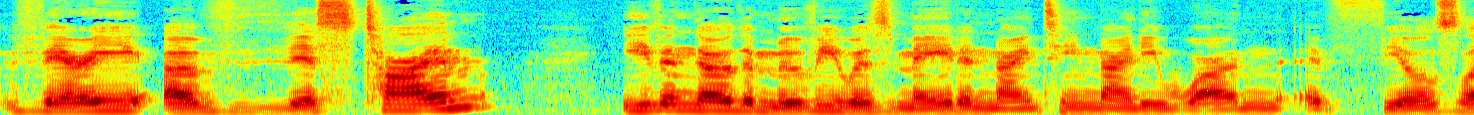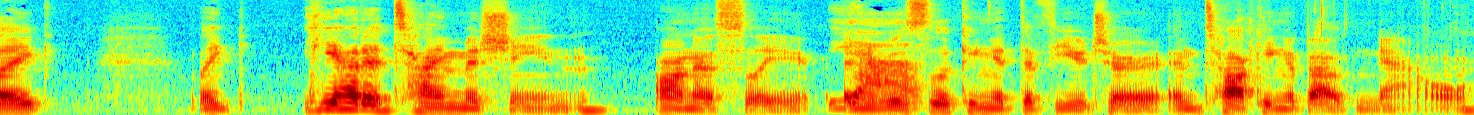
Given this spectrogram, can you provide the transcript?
very of this time. Even though the movie was made in 1991, it feels like like he had a time machine, honestly. And Yeah. he was looking at the future and talking about now.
